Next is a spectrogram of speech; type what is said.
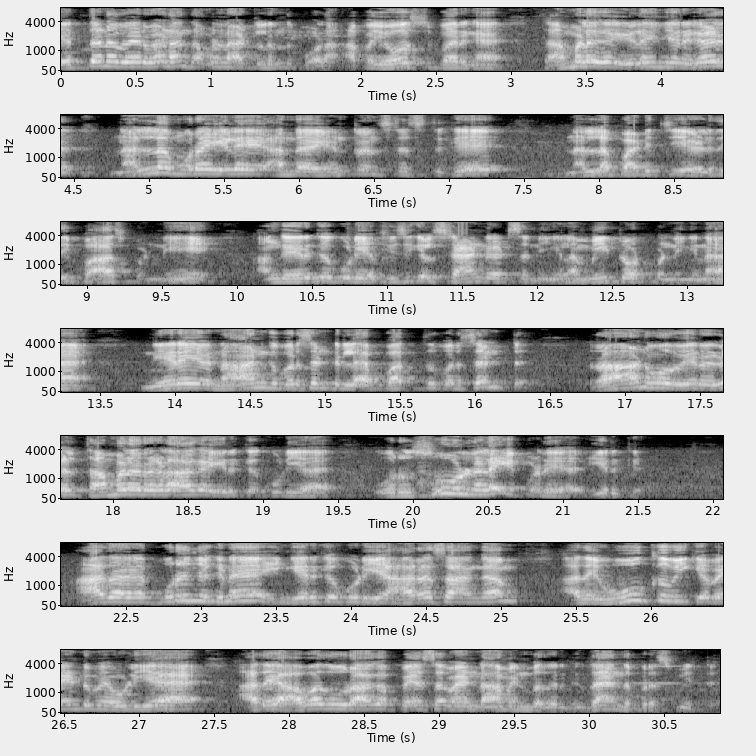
எத்தனை பேர் வேணால் தமிழ்நாட்டிலேருந்து போகலாம். அப்போ யோசிச்சு பாருங்கள் தமிழக இளைஞர்கள் நல்ல முறையிலே அந்த என்ட்ரன்ஸ் டெஸ்ட்டுக்கு நல்லா படித்து எழுதி பாஸ் பண்ணி அங்கே இருக்கக்கூடிய ஃபிசிக்கல் ஸ்டாண்டர்ட்ஸை நீங்களாம் மீட் அவுட் பண்ணிங்கன்னா நிறைய நான்கு பர்சன்ட் இல்லை பத்து பர்சன்ட் இராணுவ வீரர்கள் தமிழர்களாக இருக்கக்கூடிய ஒரு சூழ்நிலை இப்படி இருக்குது அதை புரிஞ்சுக்கின்னு இங்கே இருக்கக்கூடிய அரசாங்கம் அதை ஊக்குவிக்க வேண்டுமே ஒழிய அதை அவதூறாக பேச வேண்டாம் என்பதற்கு தான் இந்த பிரஸ் மீட்டு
